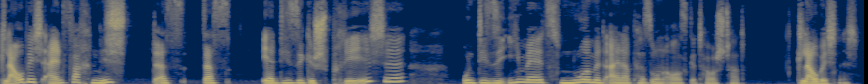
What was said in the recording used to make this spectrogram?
glaube ich einfach nicht, dass, dass er diese Gespräche und diese E-Mails nur mit einer Person ausgetauscht hat. Glaube ich nicht.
